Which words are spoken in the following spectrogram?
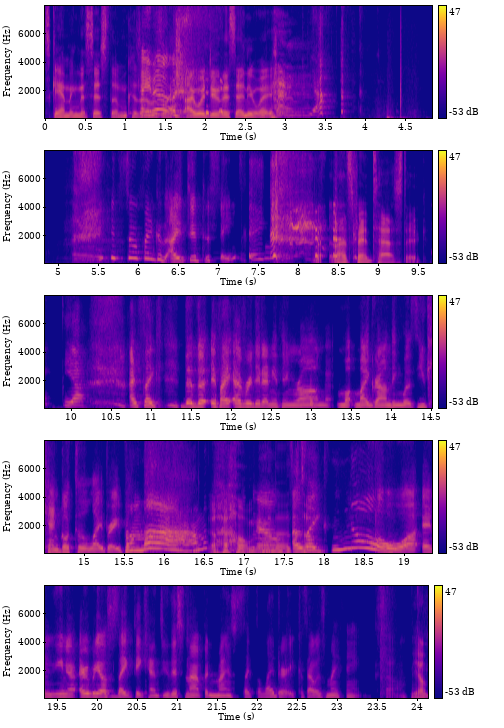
scamming the system because I, I was like I would do this anyway. It's so funny because I did the same thing. That's fantastic. yeah. It's like the, the if I ever did anything wrong, m- my grounding was you can't go to the library. But mom, Oh you man, know, I was tough. like, no. And you know, everybody else is like, they can't do this and that, but mine's just like the library because that was my thing. So Yep.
